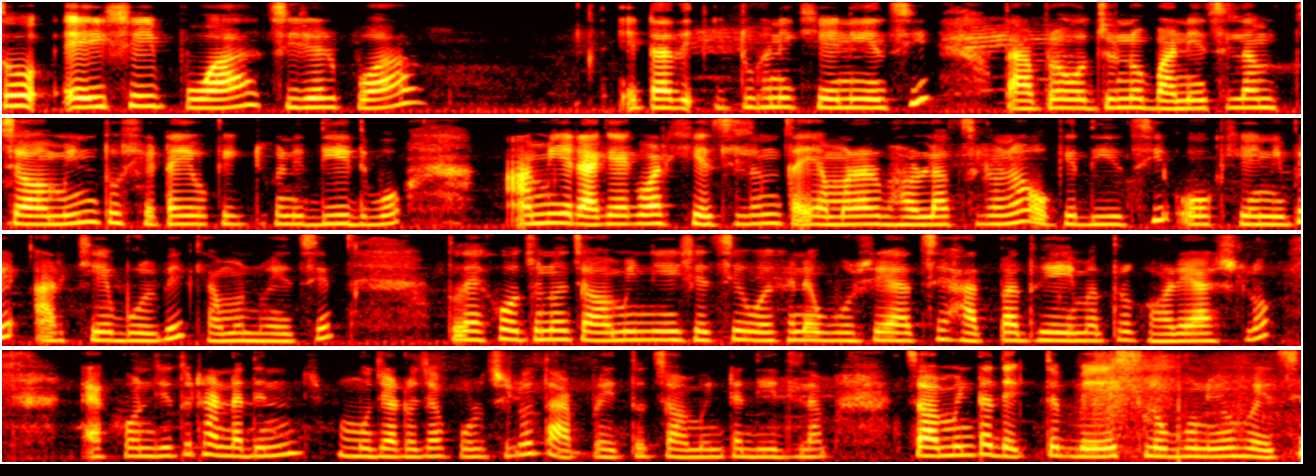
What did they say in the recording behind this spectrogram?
তো এই সেই পোয়া, চিড়ের পোয়া এটা একটুখানি খেয়ে নিয়েছি। তারপরে ওর জন্য বানিয়েছিলাম চাউমিন, তো সেটাই ওকে একটুখানি দিয়ে দেবো। আমি এর আগে একবার খেয়েছিলাম, তাই আমার আর ভালো লাগছিল না। ওকে দিয়েছি, ও খেয়ে নিবে আর খেয়ে বলবে কেমন হয়েছে। তো দেখো, ওর জন্য চাউমিন নিয়ে এসেছি, ও এখানে বসে আছে, হাত পা ধুয়ে এইমাত্র ঘরে আসলো। এখন যেহেতু ঠান্ডা দিন, মোজা টোজা পড়ছিল তারপরে তো চাউমিনটা দিয়ে দিলাম। চাউমিনটা দেখতে বেশ লোভনীয় হয়েছে,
